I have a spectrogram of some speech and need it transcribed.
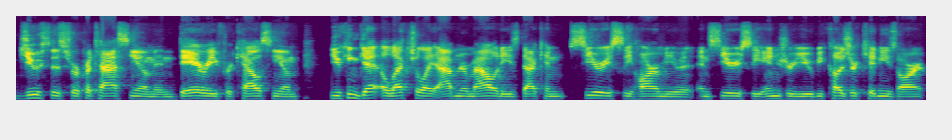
juices for potassium and dairy for calcium, you can get electrolyte abnormalities that can seriously harm you and seriously injure you because your kidneys aren't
